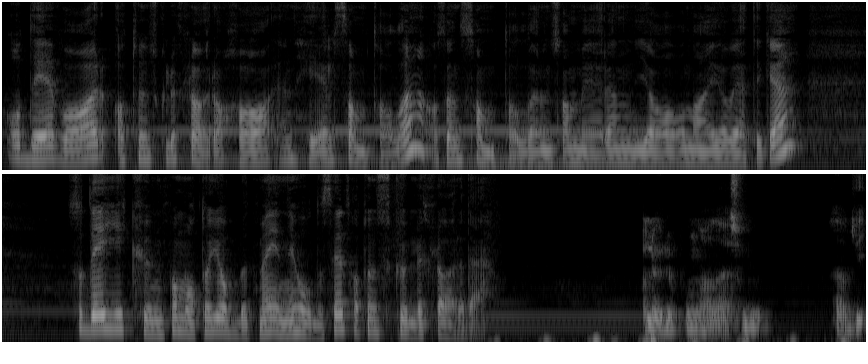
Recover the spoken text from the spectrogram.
Og det var at hun skulle klare å ha en hel samtale. Altså en samtale der hun sa mer enn ja og nei og vet ikke. Så det gikk hun på en måte og jobbet med inni hodet sitt, at hun skulle klare det. Jeg lurer på noe av det som at vi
